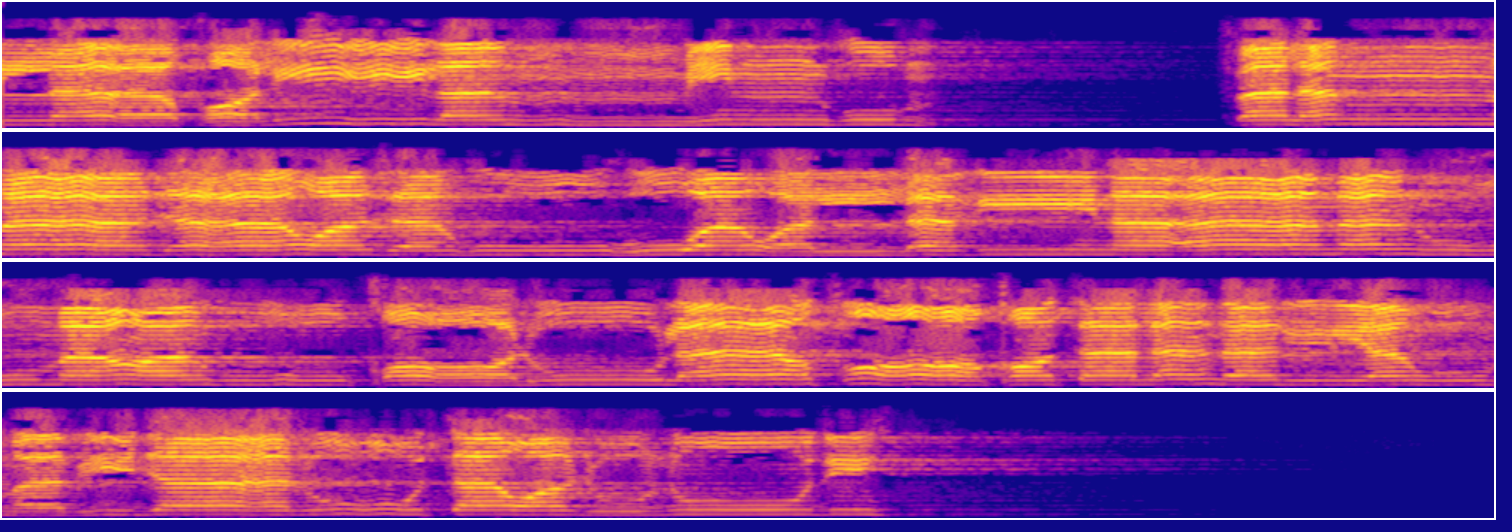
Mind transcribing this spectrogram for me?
قليلا منهم. فلما جاوزه هو والذين آمنوا معه قالوا لا طاقة لنا اليوم بجالوت وجنوده.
